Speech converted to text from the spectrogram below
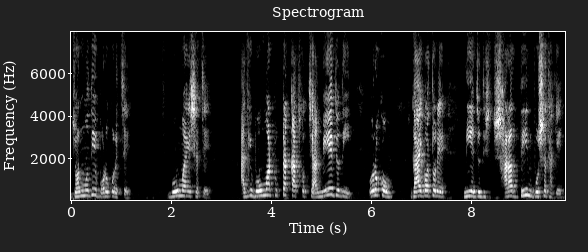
জন্ম দিয়ে বড় করেছে। বৌমা এসেছে। আজকে বৌমা টুকটাক কাজ করছে, আর মেয়ে যদি ওরকম গায়ে গতরে নিয়ে যদি সারা দিন বসে থাকে,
